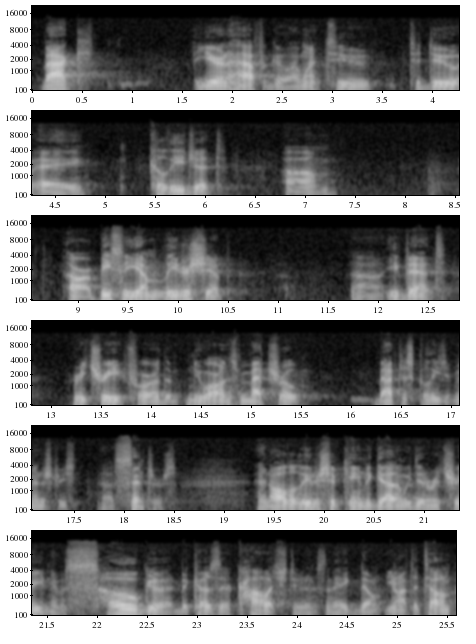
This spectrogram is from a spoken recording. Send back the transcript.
Back a year and a half ago, I went to, to do a collegiate um, or BCM leadership uh, event retreat for the New Orleans Metro Baptist Collegiate Ministries uh, centers. And all the leadership came together and we did a retreat and it was so good because they're college students and they don't you don't have to tell them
